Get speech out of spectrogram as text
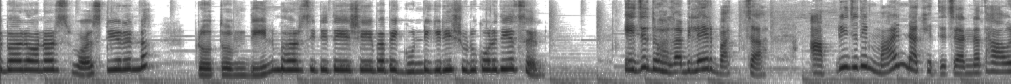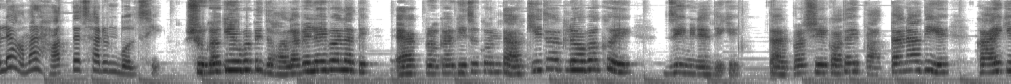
এবার অনার্স ফার্স্ট ইয়ারের না? প্রথম দিন ভার্সিটিতে এসে এভাবে গুন্ডিগিরি শুরু করে দিয়েছেন। এই যে ধলাবিলের বাচ্চা আপনি যদি মার না খেতে চান না তাহলে আমার হাতটা ছাড়ুন বলছি। সুগাকে ওভাবে ধলাবেলায় বেলাতে এক প্রকার কিছুক্ষণ তাকিয়ে থাকল অবাক হয়ে জিমিনের দিকে। তারপর সে কথাই পাত্তা না দিয়ে কাইকে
